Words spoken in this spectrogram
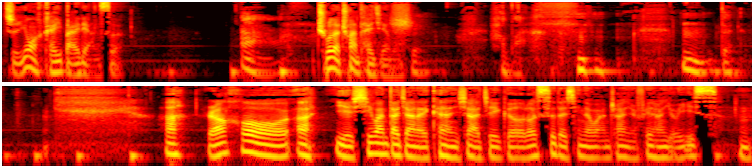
只用黑白两色啊。除了串台节目是，好吧？嗯，对。啊，然后啊，也希望大家来看一下这个俄罗斯的新的网站，也非常有意思。嗯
